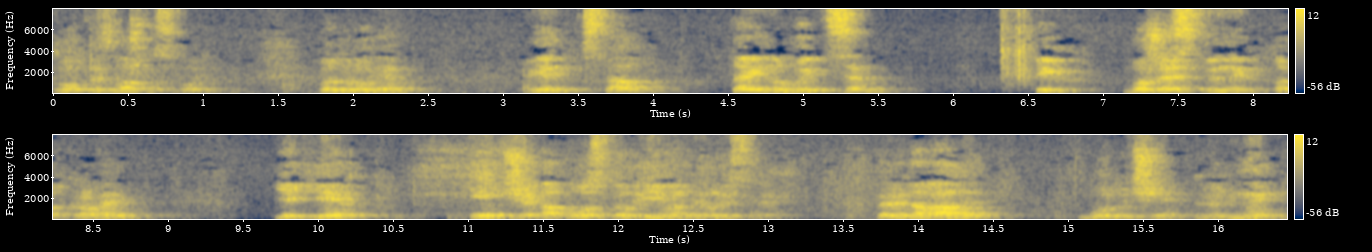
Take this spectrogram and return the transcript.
кого призвав Господь. По-друге, він став тайновидцем тих божественних откровень, які інші апостоли і євангелисти передавали, будучи людьми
